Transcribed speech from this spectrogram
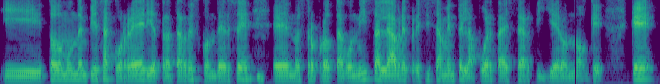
y todo el mundo empieza a correr y a tratar de esconderse, eh, nuestro protagonista le abre precisamente la puerta a este artillero, ¿no? Que, que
